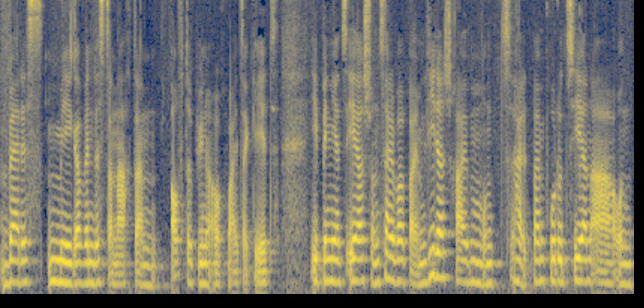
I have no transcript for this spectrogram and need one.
wäre es mega, wenn das danach dann auf der Bühne auch weitergeht. Ich bin jetzt eher schon selber beim Liederschreiben und halt beim Produzieren auch und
